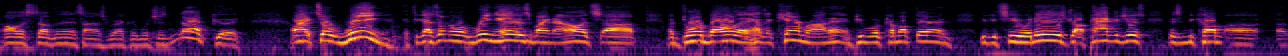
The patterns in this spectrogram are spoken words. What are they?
all this stuff, and then it's on his record, which is not good. All right, so Ring. If you guys don't know what Ring is by now, it's uh, a doorbell that has a camera on it, and people would come up there and you can see who it is, drop packages. This has become a, a,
